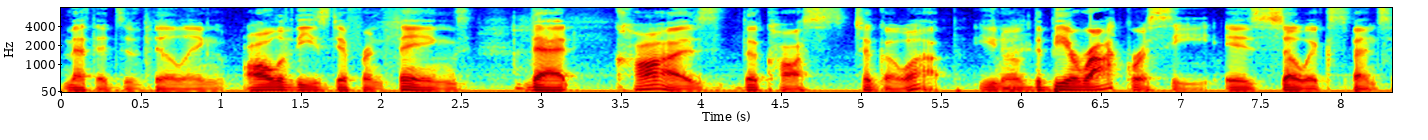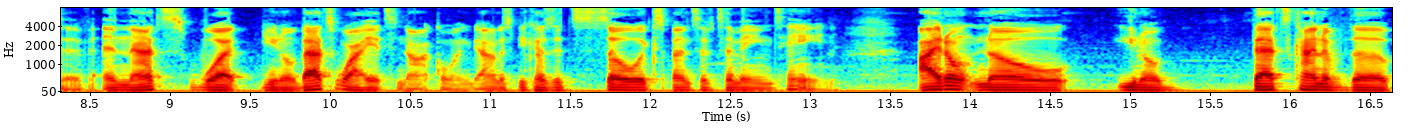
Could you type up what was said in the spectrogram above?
methods of billing? All of these different things that cause the costs to go up you know the bureaucracy is so expensive. And that's what you know that's why it's not going down is because it's so expensive to maintain. I don't know you know that's kind of the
